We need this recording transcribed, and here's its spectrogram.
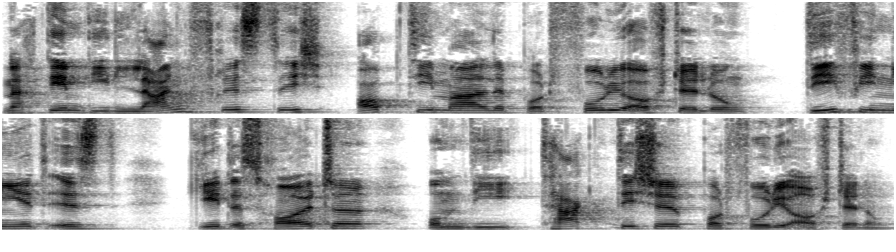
Nachdem die langfristig optimale Portfolioaufstellung definiert ist, geht es heute um die taktische Portfolioaufstellung.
